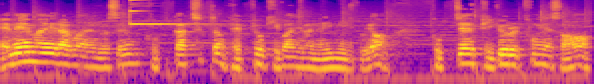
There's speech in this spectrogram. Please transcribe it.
NMI라고 하는 것은 국가 측정 대표 기관이라는 의미이고요. 국제 비교를 통해서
